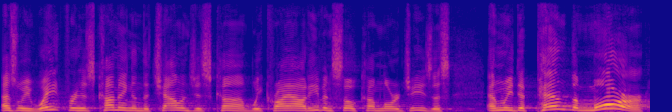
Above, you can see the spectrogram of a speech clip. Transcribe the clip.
As we wait for His coming and the challenges come, we cry out, Even so, come, Lord Jesus. And we depend the more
